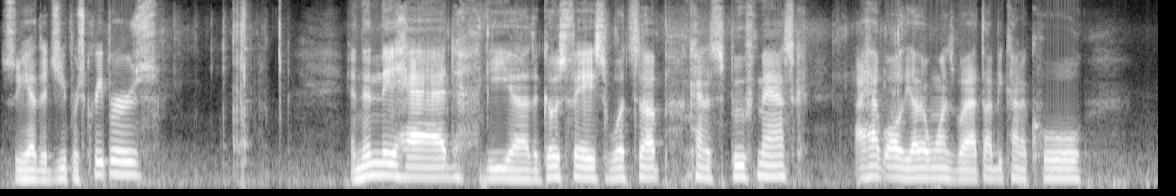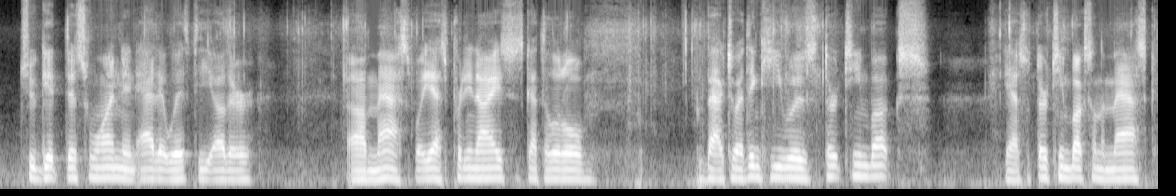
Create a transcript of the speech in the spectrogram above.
So you have the Jeepers Creepers. And then they had the uh, the Ghostface What's Up kind of spoof mask. I have all the other ones, but I thought it'd be kind of cool to get this one and add it with the other uh, mask. But yeah, it's pretty nice. It's got the little back to. I think he was 13 bucks. Yeah, so 13 bucks on the mask.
